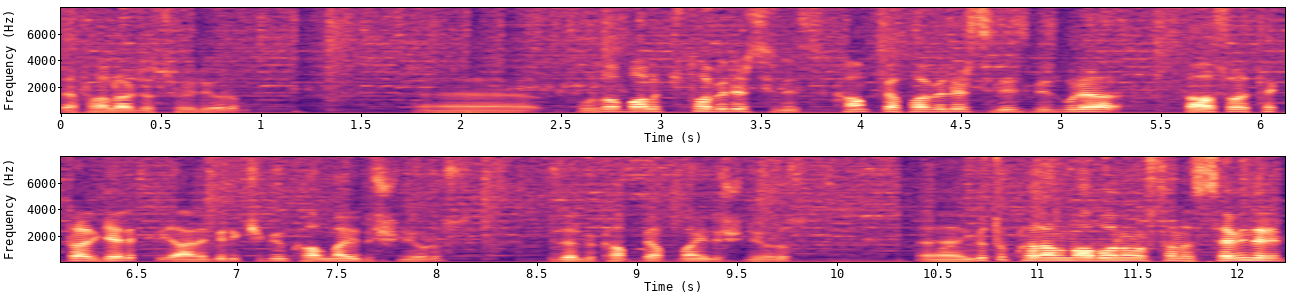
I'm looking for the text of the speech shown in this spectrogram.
Defalarca söylüyorum. E, burada balık tutabilirsiniz, kamp yapabilirsiniz. Biz buraya daha sonra tekrar gelip yani 1-2 gün kalmayı düşünüyoruz. Güzel bir kamp yapmayı düşünüyoruz. E, YouTube kanalıma abone olursanız sevinirim.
